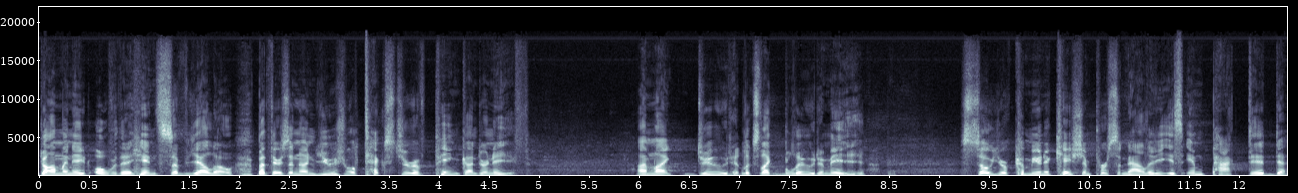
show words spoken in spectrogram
dominate over the hints of yellow, but there's an unusual texture of pink underneath. I'm like, dude, it looks like blue to me. So, your communication personality is impacted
